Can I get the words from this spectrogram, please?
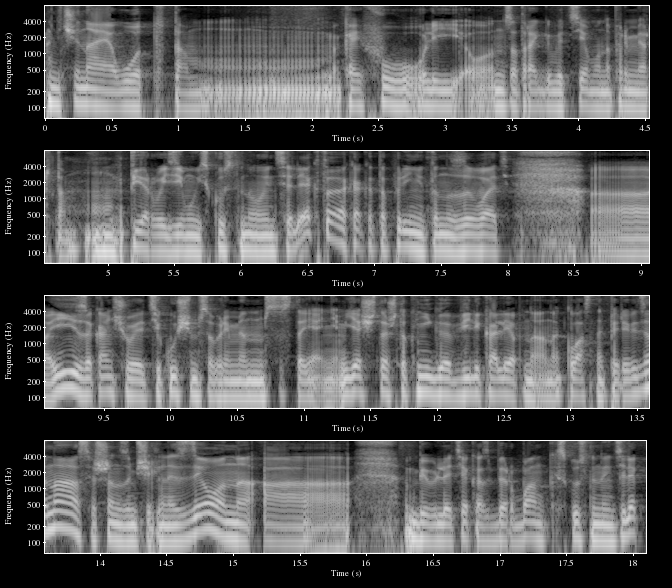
начиная от там Кайфу Ли, он затрагивает тему, например, там, первой зимы искусственного интеллекта, как это принято называть, а, и заканчивая текущим современным состоянием. Я считаю, что книга великолепна, она классно переведена, совершенно замечательно сделана, а библиотека Сбербанк искусственный интеллект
